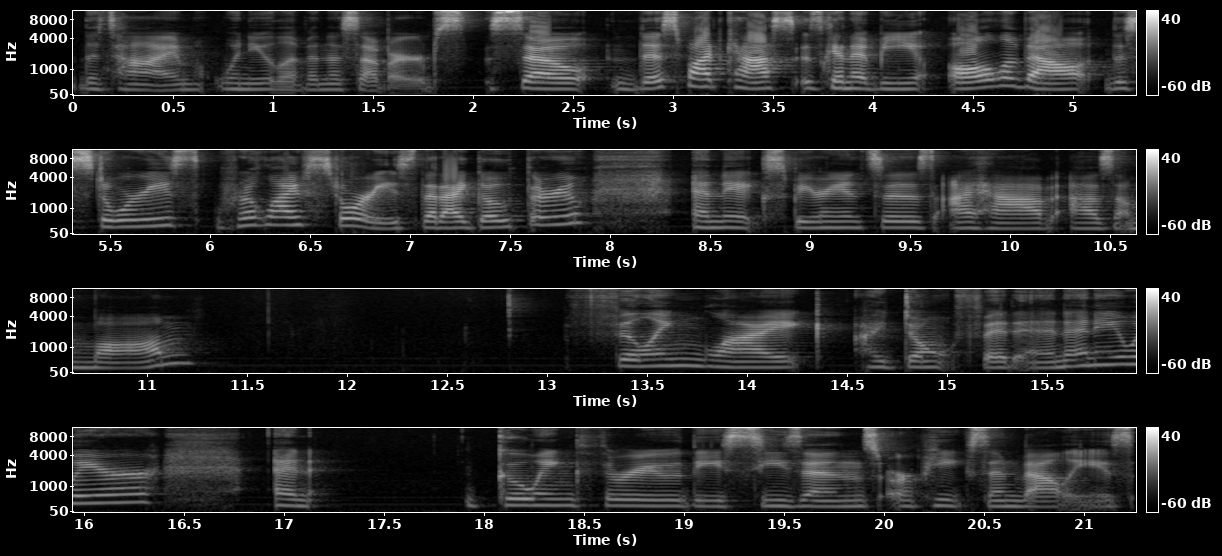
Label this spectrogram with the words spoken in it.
the time when you live in the suburbs. So, this podcast is going to be all about the stories, real life stories that I go through and the experiences I have as a mom, feeling like I don't fit in anywhere and going through these seasons or peaks and valleys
